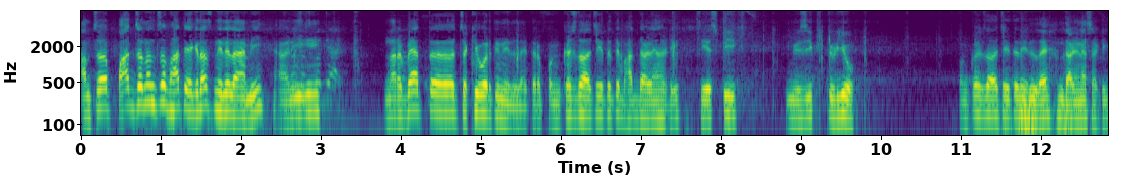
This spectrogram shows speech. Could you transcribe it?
आमचं पाच जणांचं भात एकदाच नेलेलं आहे आम्ही आणि नरब्यात चक्कीवरती नेलेलं आहे. तर पंकज दादाचे इथे ते भात दळण्यासाठी C S P music studio Pankaj दादाच्या इथे नेलेलं आहे दळण्यासाठी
